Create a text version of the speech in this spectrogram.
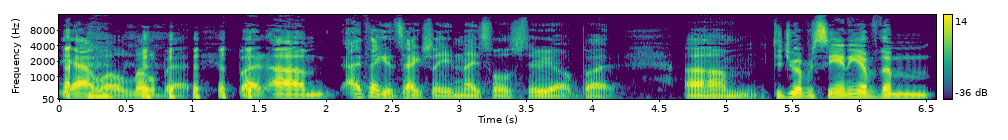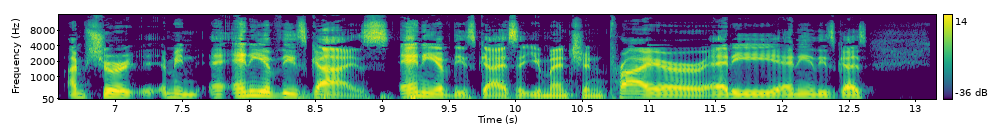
yeah, well, a little bit. But um, I think it's actually a nice little studio. But um, Did you ever see any of them? I'm sure. I mean, any of these guys, any of these guys that you mentioned, Pryor, Eddie, any of these guys.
